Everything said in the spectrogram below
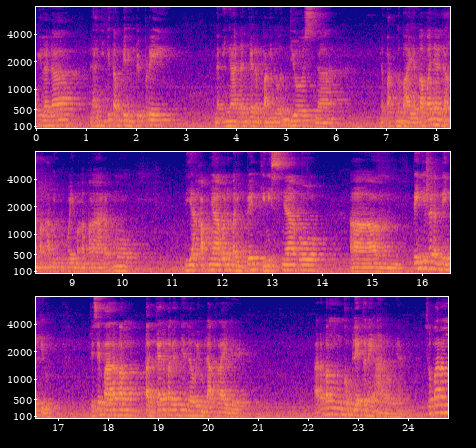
kilala, lagi kitang pinagpipray, na ingatan ka ng Panginoon Diyos, na napatnubayan ka pa niya, na makamit mo pa yung mga pangarap mo. Niyakap niya ako ng mahigpit, kinis niya ako. Um, thank you siya ng thank you. Kasi para bang pagka napanood niya daw yung Black Rider, para bang kompleto na yung araw niya. So parang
